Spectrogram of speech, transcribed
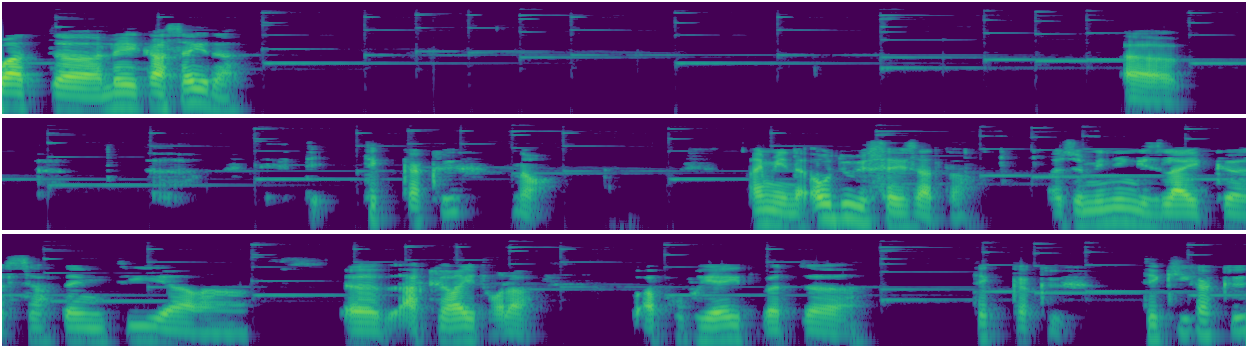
what uh, Leica said. Uh, Tekkaku? No. I mean, how do you say that? The meaning is like uh, certainty, uh, uh, accurate, voilà, appropriate, but uh, Tekkaku. Tekikaku?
